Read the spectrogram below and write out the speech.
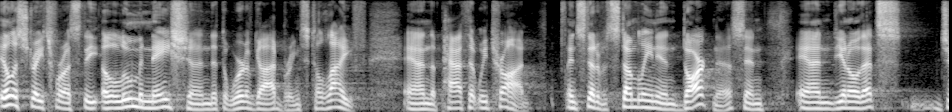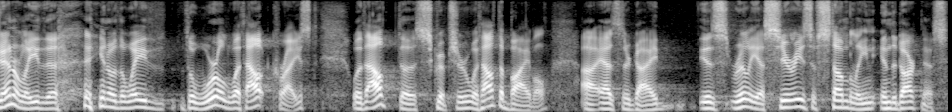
illustrates for us the illumination that the word of God brings to life and the path that we trod. Instead of stumbling in darkness, and, and you know, that's generally the, you know, the way the world without Christ, without the scripture, without the Bible uh, as their guide, is really a series of stumbling in the darkness.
